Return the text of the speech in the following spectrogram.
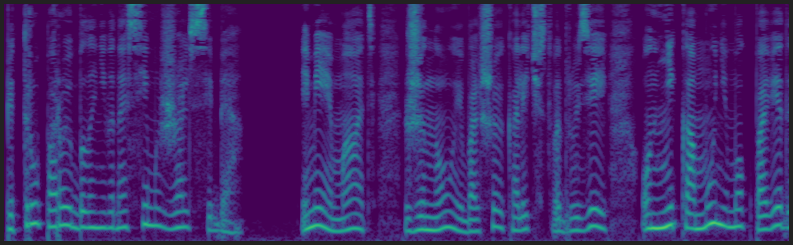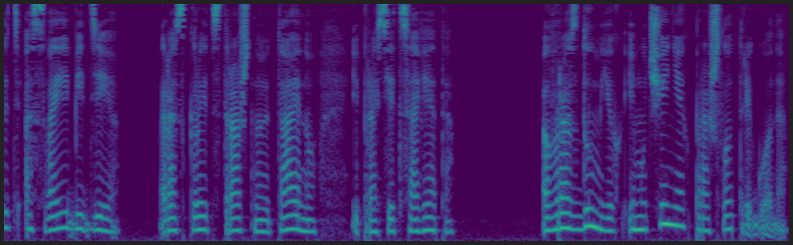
Петру порой было невыносимо жаль себя. Имея мать, жену и большое количество друзей, он никому не мог поведать о своей беде, раскрыть страшную тайну и просить совета. В раздумьях и мучениях прошло три года.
